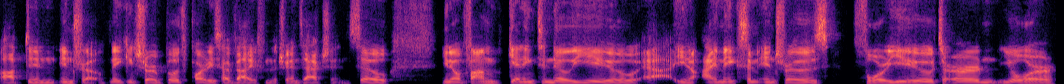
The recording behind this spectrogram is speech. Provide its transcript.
opt-in intro, making sure both parties have value from the transaction. So, you know, if I'm getting to know you, uh, you know, I make some intros for you to earn your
